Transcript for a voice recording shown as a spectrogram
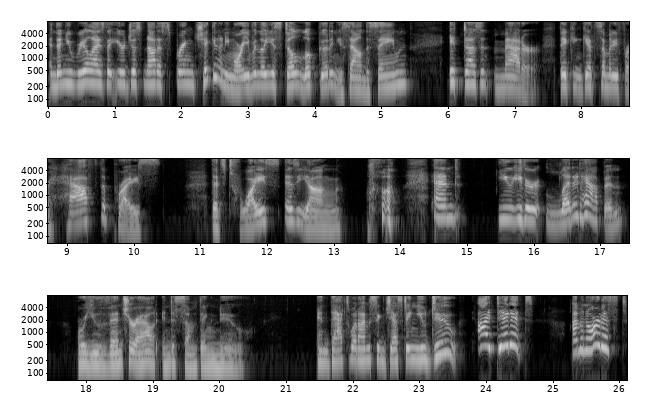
And then you realize that you're just not a spring chicken anymore, even though you still look good and you sound the same. It doesn't matter. They can get somebody for half the price that's twice as young. and you either let it happen or you venture out into something new. And that's what I'm suggesting you do. I did it. I'm an artist.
